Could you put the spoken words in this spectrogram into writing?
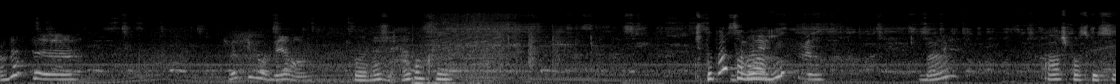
En fait, euh... je sais pas si faut faire. Hein. Ouais, là, j'ai rien compris. Tu peux pas On savoir rythmes. Bah ouais. Ah, je pense que si.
